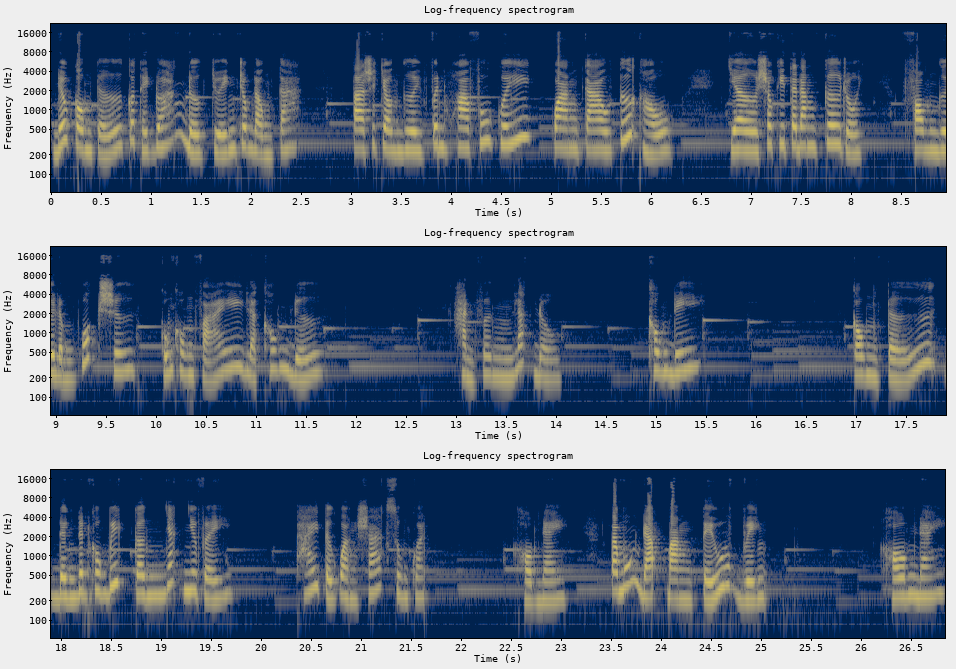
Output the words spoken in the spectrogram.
nếu công tử có thể đoán được chuyện trong lòng ta, ta sẽ cho người vinh hoa phú quý, quan cao tước hậu. Chờ sau khi ta đăng cơ rồi, phong người làm quốc sư cũng không phải là không được. Hành Vân lắc đầu. Không đi. Công tử đừng nên không biết cân nhắc như vậy. Thái tử quan sát xung quanh. Hôm nay ta muốn đạp bằng tiểu viện. Hôm nay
